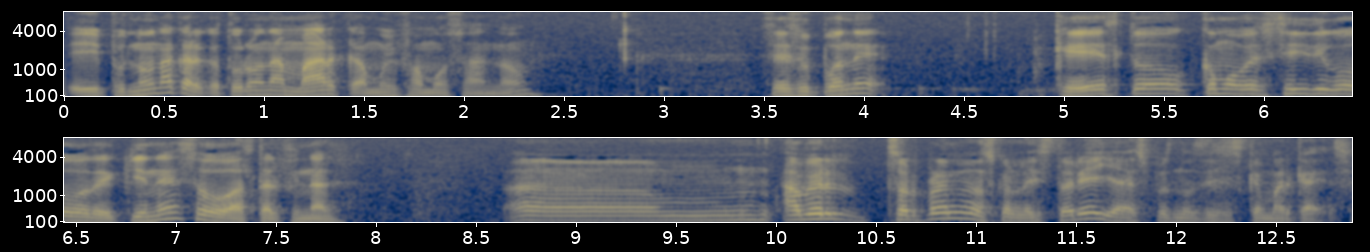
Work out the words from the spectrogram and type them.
Y pues no una caricatura, una marca muy famosa, ¿no? Se supone que esto, ¿cómo ves? ¿Sí digo de quién es o hasta el final? Am, a ver, sorpréndenos con la historia y ya después nos dices qué marca es.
